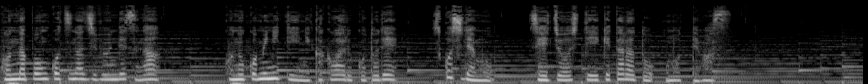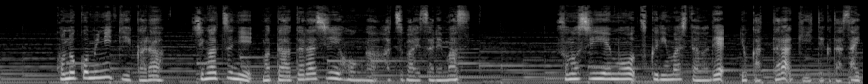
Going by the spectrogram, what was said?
こんなポンコツな自分ですがこのコミュニティに関わることで少しでも成長していけたらと思ってます。このコミュニティから4月にまた新しい本が発売されます。その CM を作りましたのでよかったら聞いてください。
